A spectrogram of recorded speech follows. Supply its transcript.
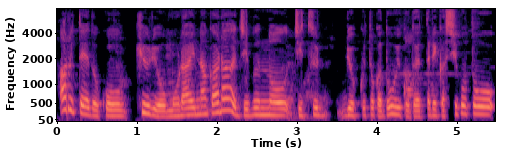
ある程度、こう、給料をもらいながら、自分の実力とかどういうことをやったらいいか、仕事を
